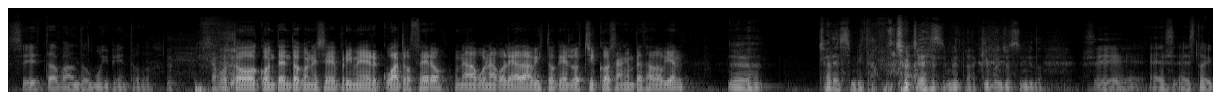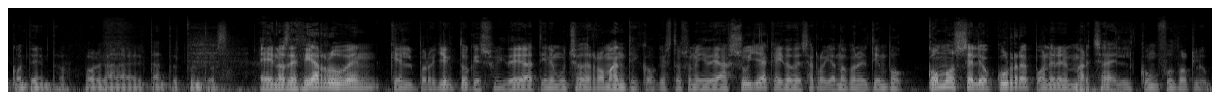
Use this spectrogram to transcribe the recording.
Sí, está dando muy bien todos. ¿Se ha puesto contento con ese primer 4-0? Una buena goleada. ¿Ha visto que los chicos han empezado bien? 네, 잘했습니다. 무척 잘했습니다. 기분 좋습니다. Sí, es- estoy contento por ganar tantos puntos. Eh, nos decía Rubén que el proyecto, que su idea, tiene mucho de romántico, que esto es una idea suya que ha ido desarrollando con el tiempo. ¿Cómo se le ocurre poner en marcha el Kung Football Club?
